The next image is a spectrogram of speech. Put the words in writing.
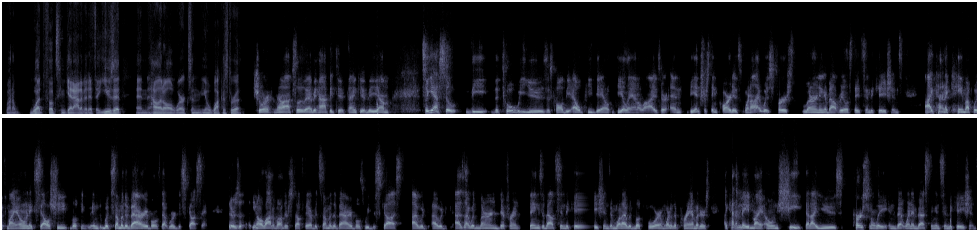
what folks can get out of it if they use it and how it all works, and you know walk us through it. Sure. No, absolutely. I'd be happy to. Thank you. The um, so yeah, so the the tool we use is called the LP deal, deal analyzer, and the interesting part is when I was first learning about real estate syndications, I kind of came up with my own Excel sheet looking in, with some of the variables that we're discussing there's you know a lot of other stuff there but some of the variables we discussed i would i would as i would learn different things about syndications and what i would look for and what are the parameters i kind of made my own sheet that i use personally in when investing in syndications.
